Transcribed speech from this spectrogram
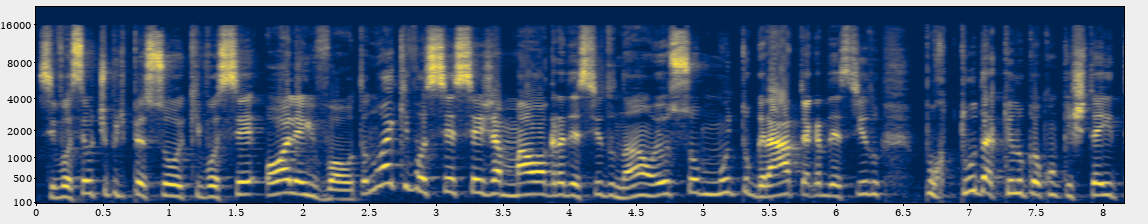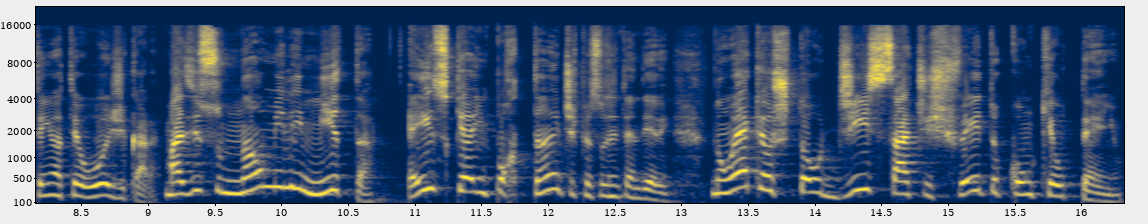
Se você é o tipo de pessoa que você olha em volta, não é que você seja mal agradecido, não. Eu sou muito grato e agradecido por tudo aquilo que eu conquistei e tenho até hoje, cara. Mas isso não me limita. É isso que é importante as pessoas entenderem. Não é que eu estou dissatisfeito com o que eu tenho,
